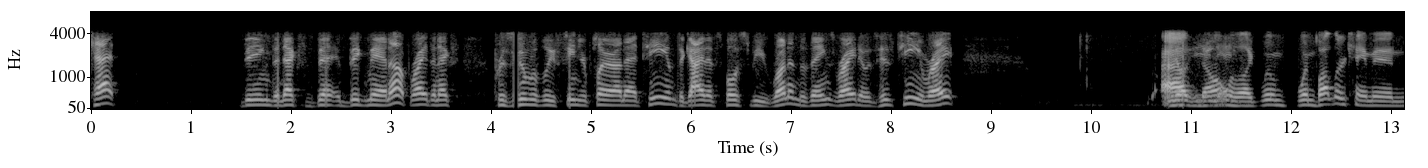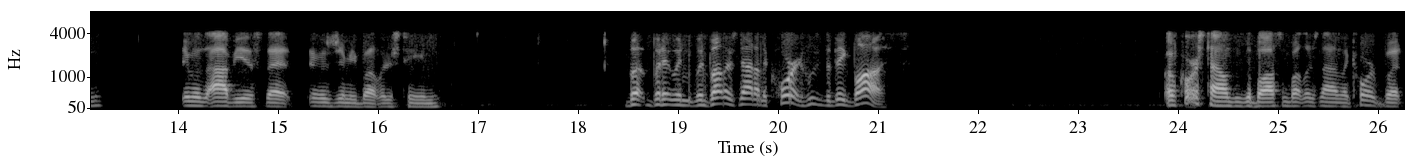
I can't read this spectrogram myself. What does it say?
KAT being the next big man up, right? The next presumably senior player on that team, the guy that's supposed to be running the things, right? It was his team, right? I know, don't know. like when when Butler came in, it was obvious that it was Jimmy Butler's team. But but it, when when Butler's not on the court, who's the big boss? Of course, Towns is the boss and Butler's not on the court, but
